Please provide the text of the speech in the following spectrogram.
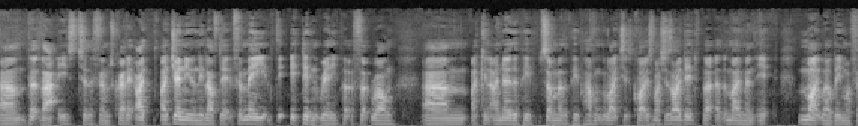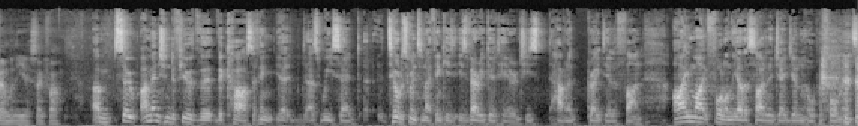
Um, but that is to the film's credit. I, I genuinely loved it. For me, it, didn't really put a foot wrong. Um, I can I know that people some other people haven't liked it quite as much as I did, but at the moment, it might well be my film of the year so far. Um, so I mentioned a few of the, the cast. I think, uh, as we said, Tilda Swinton, I think, is, is very good here, and she's having a great deal of fun. I might fall on the other side of the Jake Gyllenhaal performance.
